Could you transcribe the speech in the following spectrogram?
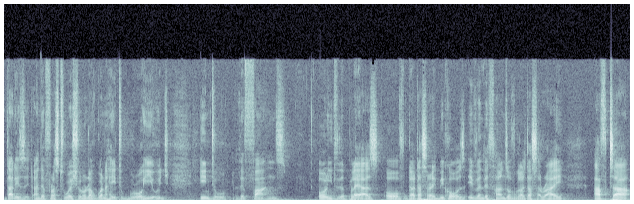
That is it. And the frustration would have gone ahead to grow huge into the fans or into the players of Galatasaray because even the fans of Galatasaray, after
